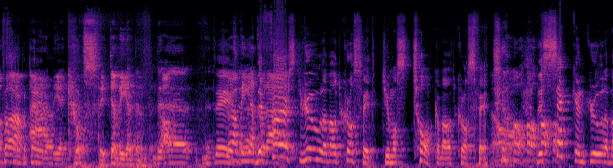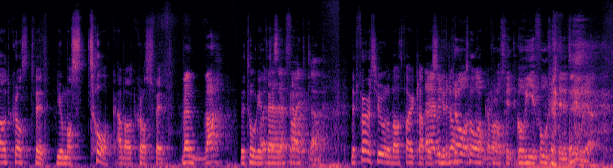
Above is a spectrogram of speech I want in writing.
potato fan potato. är det? Crossfit? Jag vet inte. Det Ja. är... Det Jag är, vet the det first rule about crossfit, you must talk about crossfit. Ja. The second rule about crossfit, you must talk about crossfit. Men va? Det tog inte inte sett referens. Fight Club? The first rule about fight club Nej, is jag vill you inte don't prata om talk about... crossfit. Gå vidare, fortsätt din historia.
